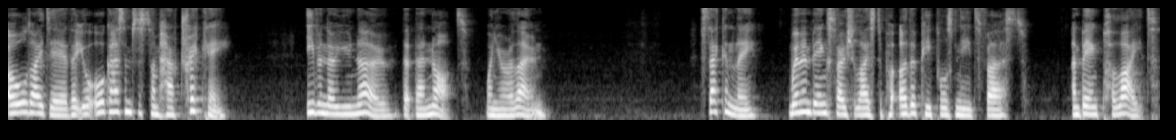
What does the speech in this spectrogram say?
old idea that your orgasms are somehow tricky, even though you know that they're not when you're alone. Secondly, women being socialized to put other people's needs first and being polite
